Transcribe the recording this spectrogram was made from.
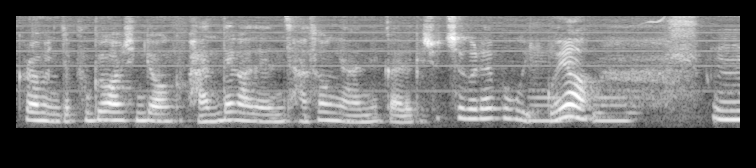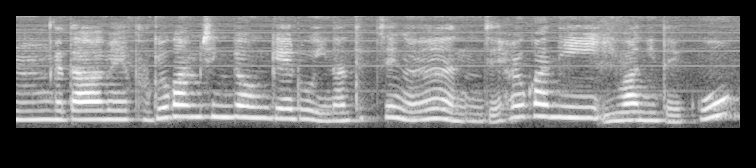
그러면 이제 부교감 신경은 그 반대가 되는 자성이 아닐까 이렇게 추측을 해보고 있고요. 음, 음그 다음에 부교감 신경계로 인한 특징은 이제 혈관이 이완이 되고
